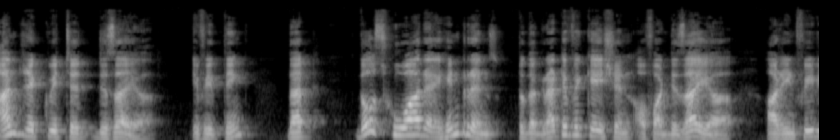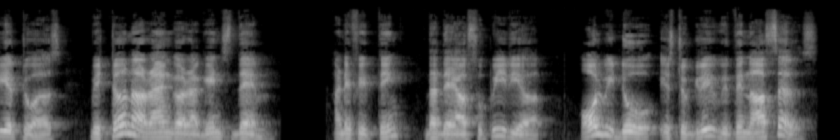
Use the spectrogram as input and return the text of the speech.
unrequited desire. If we think that those who are a hindrance to the gratification of our desire are inferior to us, we turn our anger against them. And if we think that they are superior, all we do is to grieve within ourselves.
